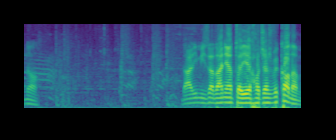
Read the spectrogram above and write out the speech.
No. Dali mi zadania, to je chociaż wykonam.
